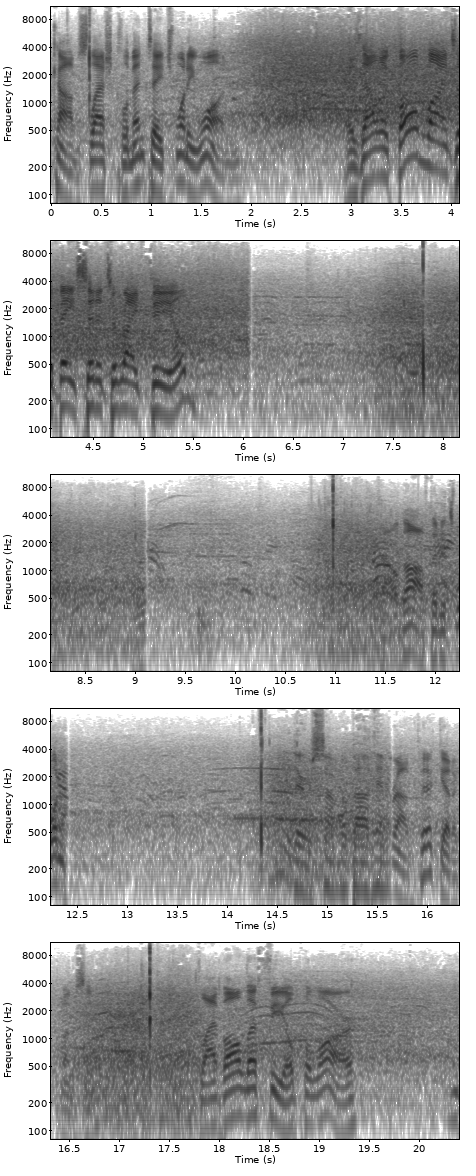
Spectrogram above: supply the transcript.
.com slash Clemente 21. As Alec Bohm lines a base hit it to right field. Fouled off, and it's one. There was something about him. Round pick out of Clemson. Fly ball left field. Pilar. He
